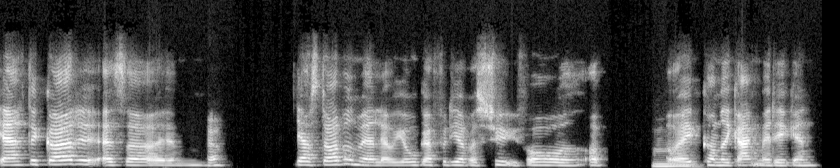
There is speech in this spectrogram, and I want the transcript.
Ja, det gør det. Altså, øhm, Ja. jeg har stoppet med at lave yoga, fordi jeg var syg i foråret, og, Mm, og er ikke kommet i gang med det igen.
